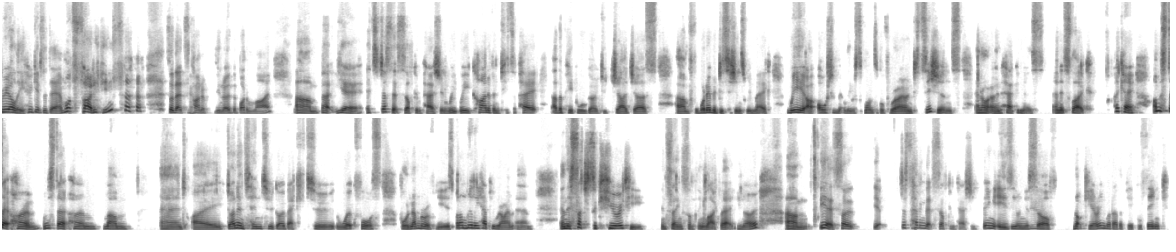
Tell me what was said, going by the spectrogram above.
really? Who gives a damn what society thinks so that's kind of you know the bottom line. Um, but yeah it's just that self-compassion. We, we kind of anticipate other people are going to judge us um, for whatever decisions we make. We are ultimately responsible for our own decisions and our own happiness. And it's like okay i'm a stay at home i'm a stay at home mum and I don't intend to go back to the workforce for a number of years, but I'm really happy where I am. And there's such security in saying something like that, you know? Um, yeah, so yeah, just having that self compassion, being easy on yourself, yeah. not caring what other people think.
